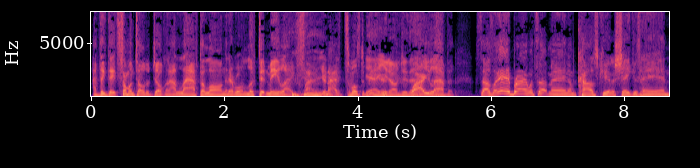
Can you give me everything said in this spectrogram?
I think they, someone told a joke and I laughed along and everyone looked at me like, you're not supposed to be Yeah, here. you don't do that. Why are you Yeah. laughing? So I was like, Hey, Brian, what's up, man? I'm a college kid. I shake his hand.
